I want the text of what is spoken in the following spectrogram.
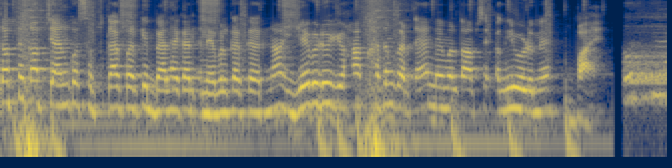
तब तक आप चैनल को सब्सक्राइब करके बेल आइकन इनेबल करके रखना। ये वीडियो यहाँ खत्म करते हैं। मैं मिलता हूँ आपसे अगली वीडियो में। बाय।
